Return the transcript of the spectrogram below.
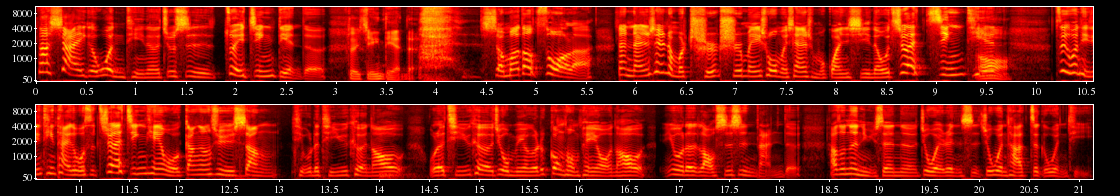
那下一个问题呢，就是最经典的，最经典的，什么都做了，但男生怎么迟迟没说我们现在什么关系呢？我就在今天。哦，这个问题已经听太多次，就在今天，我刚刚去上体我的体育课，然后我的体育课就我们有个共同朋友，然后因为我的老师是男的，他说那女生呢，就我也认识，就问他这个问题。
